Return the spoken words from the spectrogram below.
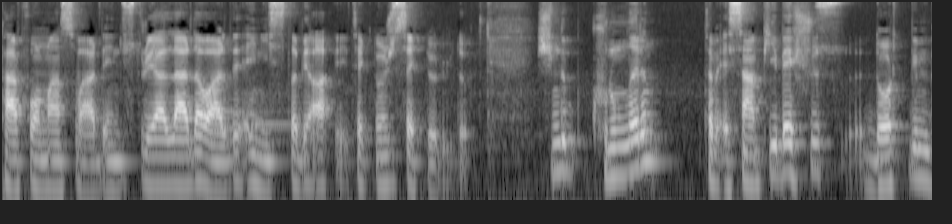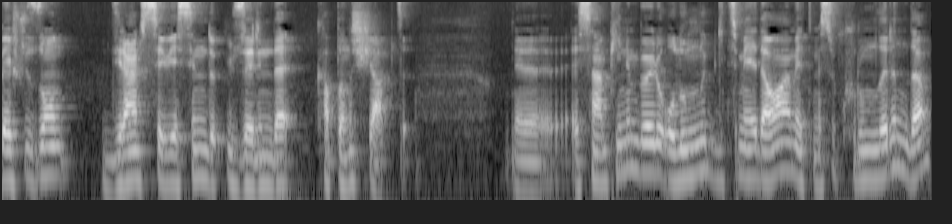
performans vardı. Endüstriyellerde vardı. En iyisi tabii teknoloji sektörüydü. Şimdi kurumların tabii S&P 500 4510 direnç seviyesinin de üzerinde kapanış yaptı e, S&P'nin böyle olumlu gitmeye devam etmesi kurumların da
